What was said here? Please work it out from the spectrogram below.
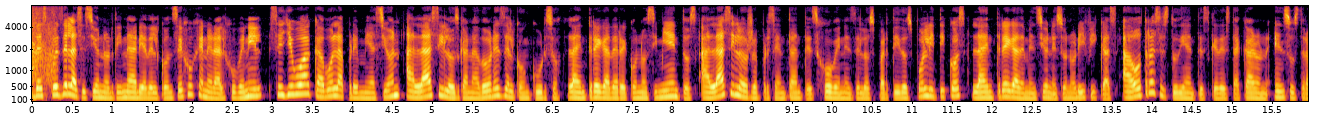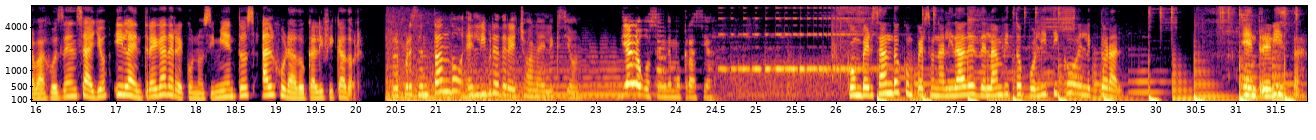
Después de la sesión ordinaria del Consejo General Juvenil, se llevó a cabo la premiación a las y los ganadores del concurso, la entrega de reconocimientos a las y los representantes jóvenes de los partidos políticos, la entrega de menciones honoríficas a otras estudiantes que destacaron en sus trabajos de ensayo y la entrega de reconocimientos al jurado calificador. Representando el libre derecho a la elección. Diálogos en democracia conversando con personalidades del ámbito político electoral. Entrevista.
